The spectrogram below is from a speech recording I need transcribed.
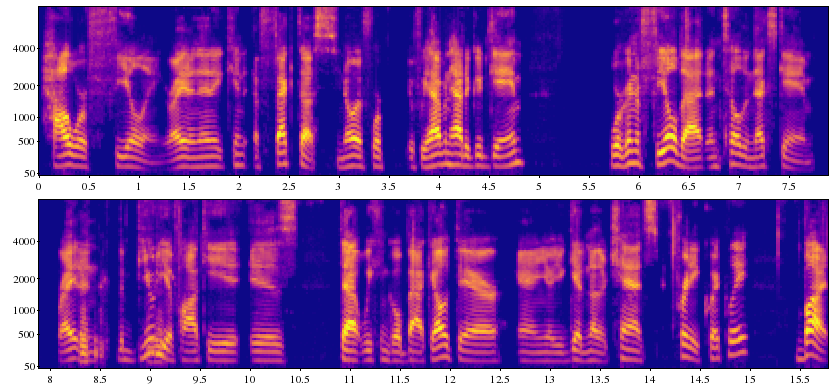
how we're feeling right? And then it can affect us. You know if we're if we haven't had a good game we're going to feel that until the next game right? And mm-hmm. the beauty mm-hmm. of hockey is that we can go back out there and you know you get another chance pretty quickly. But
